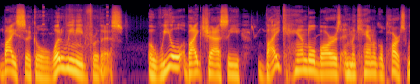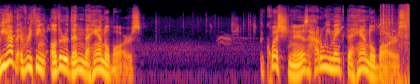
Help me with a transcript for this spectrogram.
Bicycle. What do we need for this? A wheel, a bike chassis, bike handlebars, and mechanical parts. We have everything other than the handlebars. The question is, how do we make the handlebars?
